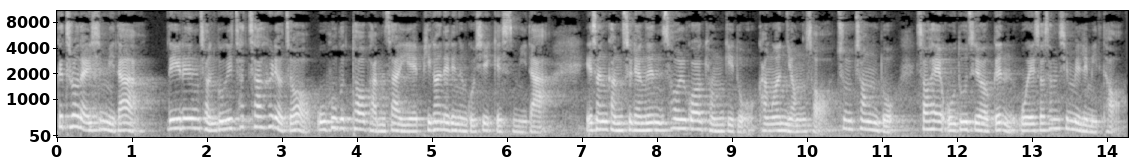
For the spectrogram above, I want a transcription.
끝으로 날씨입니다. 내일은 전국이 차차 흐려져 오후부터 밤 사이에 비가 내리는 곳이 있겠습니다. 예상 강수량은 서울과 경기도, 강원 영서, 충청도, 서해 5도 지역은 5에서 30mm,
